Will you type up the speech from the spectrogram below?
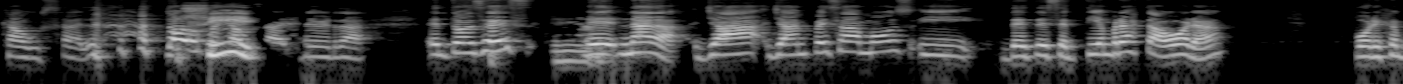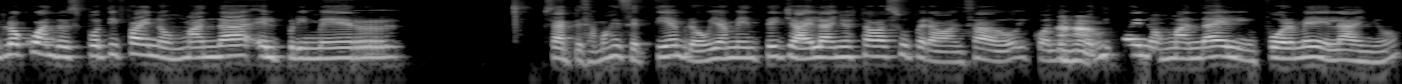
causal. todo fue causal, de verdad. Entonces, eh, nada, ya, ya empezamos y desde septiembre hasta ahora, por ejemplo, cuando Spotify nos manda el primer, o sea, empezamos en septiembre, obviamente ya el año estaba súper avanzado y cuando Spotify nos manda el informe del año,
